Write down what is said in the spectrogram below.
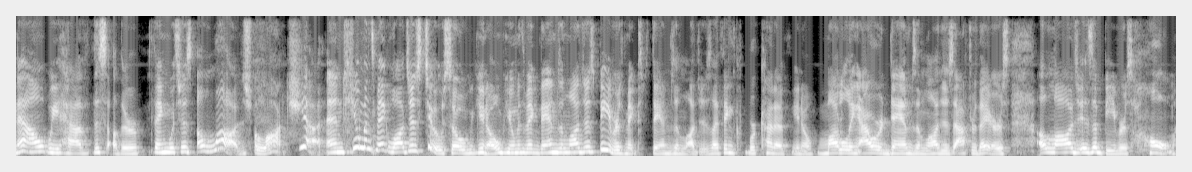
Now we have this other thing, which is a lodge. A lodge. Yeah, and humans make lodges too. So, you know, humans make dams and lodges, beavers make dams and lodges. I think we're kind of, you know, modeling our dams and lodges after theirs. A lodge is a beaver's home,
